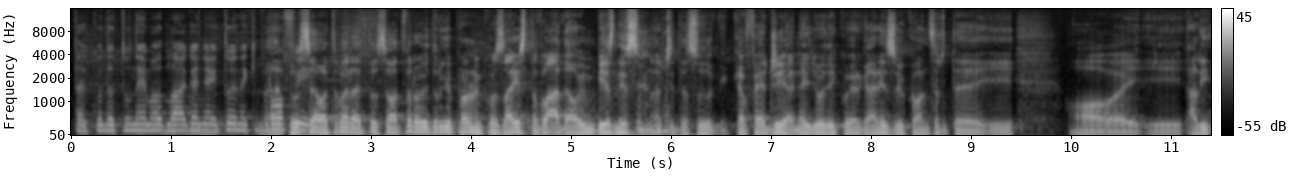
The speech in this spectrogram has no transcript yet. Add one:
Tako da tu nema odlaganja i to je neki profi. Da, tu se otvara, tu se otvara ovaj drugi problem ko zaista vlada ovim biznisom, znači da su kafedžija, ne ljudi koji organizuju koncerte i ovaj i ali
